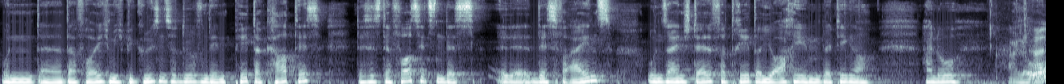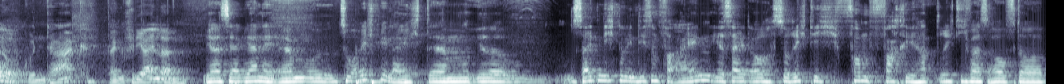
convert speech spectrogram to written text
Und äh, da freue ich mich begrüßen zu dürfen den Peter Kartes. Das ist der Vorsitzende des, äh, des Vereins und sein Stellvertreter Joachim Böttinger. Hallo. Hallo. Hallo, guten Tag. Danke für die Einladung. Ja, sehr gerne. Ähm, zu euch vielleicht. Ähm, ihr seid nicht nur in diesem Verein, ihr seid auch so richtig vom Fach. Ihr habt richtig was auf der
